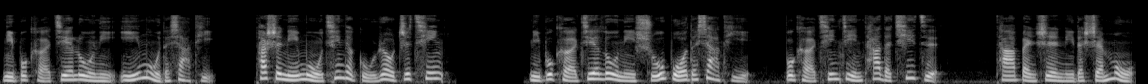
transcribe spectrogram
你不可揭露你姨母的下体；她是你母亲的骨肉之亲，你不可揭露你叔伯的下体，不可亲近他的妻子，他本是你的神母；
